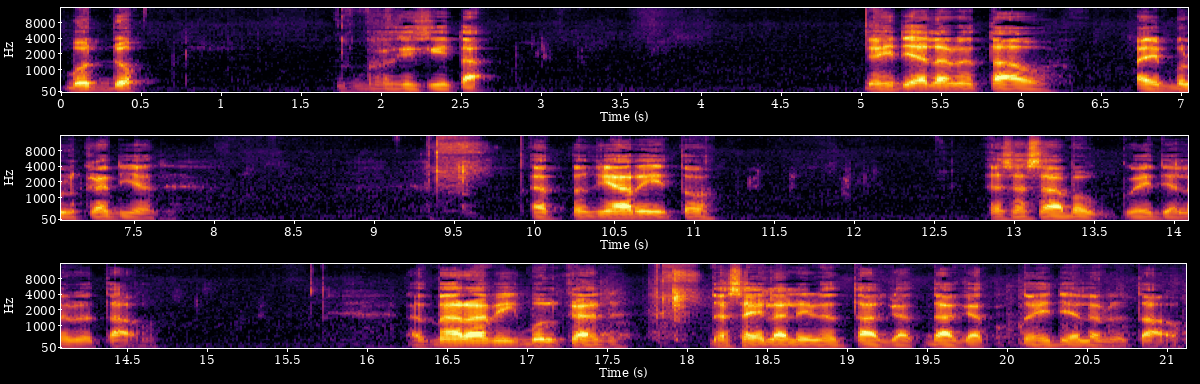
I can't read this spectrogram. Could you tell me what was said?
bundok makikita na hindi alam ng tao ay bulkan yan. At nangyari ito nasasabog na hindi alam ng tao. At maraming bulkan na sa ilalim ng tagat, dagat na hindi alam ng tao.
